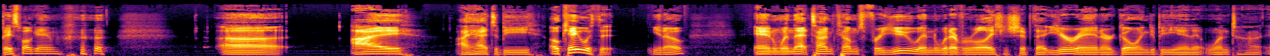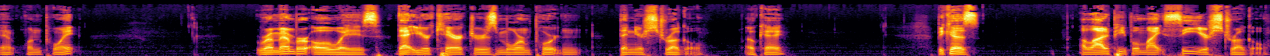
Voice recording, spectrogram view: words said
baseball game? uh, I I had to be okay with it, you know. And when that time comes for you and whatever relationship that you're in or going to be in at one time at one point, remember always that your character is more important than your struggle, okay? Because a lot of people might see your struggle,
